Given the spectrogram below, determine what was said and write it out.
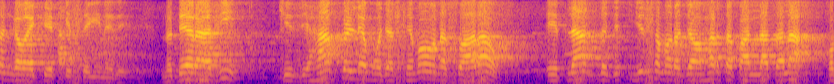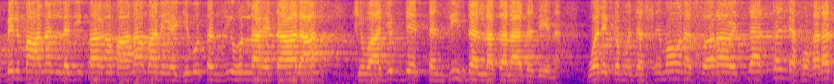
څنګه وای کېد کې صحیح نه دی نو د راضي چې ذهاب کړل مجسمه او نسواراو اطلاق د جسم او جوهر ته الله تعالی خو بل معنی الذي پاغه معنا باندې یجب تنزیه الله تعالی عن چې واجب دی تنزیه د الله تعالی د دینه ولیک مجسمه او نسوارا اطلاق کړل خو غلط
